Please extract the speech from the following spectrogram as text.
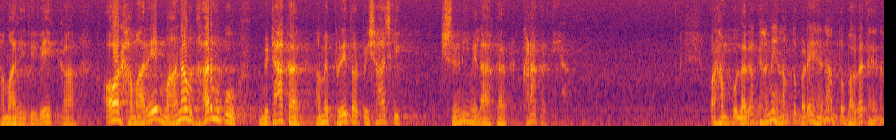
हमारे विवेक का और हमारे मानव धर्म को मिटाकर हमें प्रेत और पिशाच की श्रेणी में लाकर खड़ा कर दिया। और हमको लगा कि हाँ नहीं, हम तो बड़े हैं ना, हम तो भगत हैं ना।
